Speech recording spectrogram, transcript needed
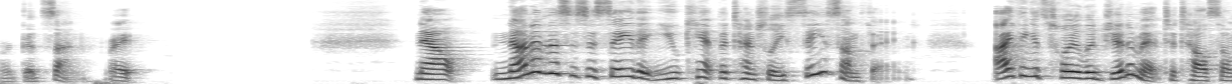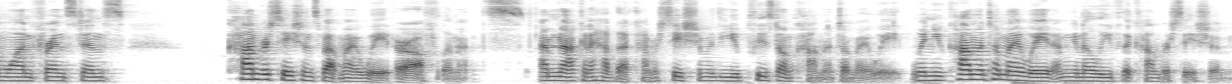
or good son, right? Now, none of this is to say that you can't potentially say something. I think it's totally legitimate to tell someone, for instance, conversations about my weight are off limits. I'm not going to have that conversation with you. Please don't comment on my weight. When you comment on my weight, I'm going to leave the conversation.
